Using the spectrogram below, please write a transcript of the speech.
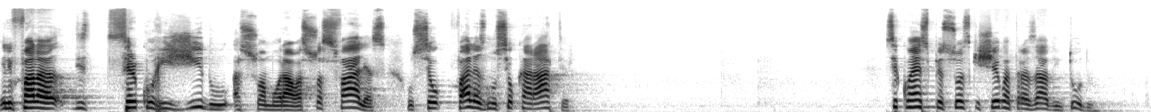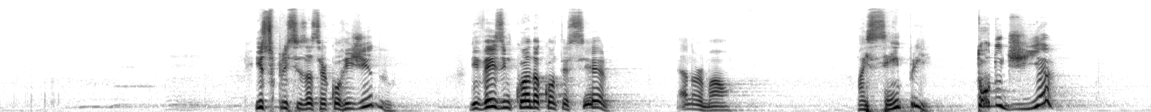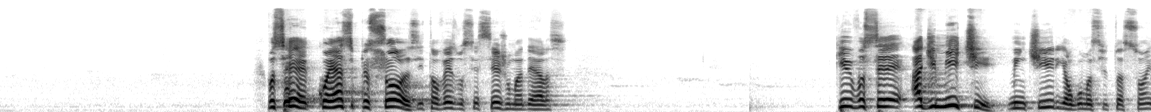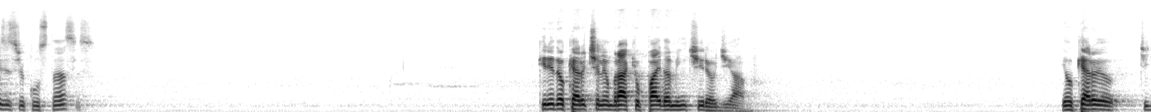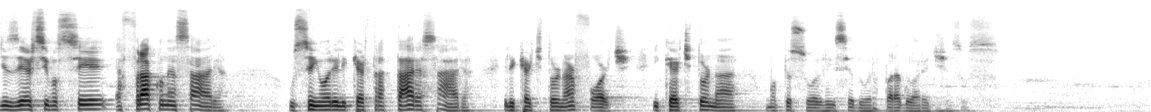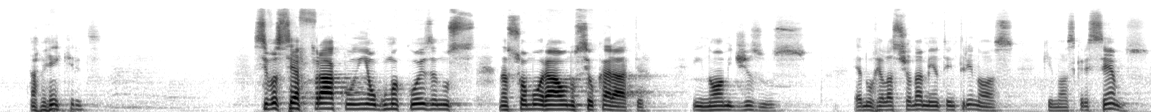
Ele fala de ser corrigido a sua moral, as suas falhas, o seu falhas no seu caráter. Você conhece pessoas que chegam atrasado em tudo? Isso precisa ser corrigido. De vez em quando acontecer, é normal. Mas sempre? Todo dia? Você conhece pessoas, e talvez você seja uma delas, que você admite mentir em algumas situações e circunstâncias, Querido, eu quero te lembrar que o pai da mentira é o diabo. Eu quero te dizer, se você é fraco nessa área, o Senhor ele quer tratar essa área, ele quer te tornar forte e quer te tornar uma pessoa vencedora para a glória de Jesus. Amém, queridos? Se você é fraco em alguma coisa nos na sua moral, no seu caráter, em nome de Jesus. É no relacionamento entre nós que nós crescemos.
